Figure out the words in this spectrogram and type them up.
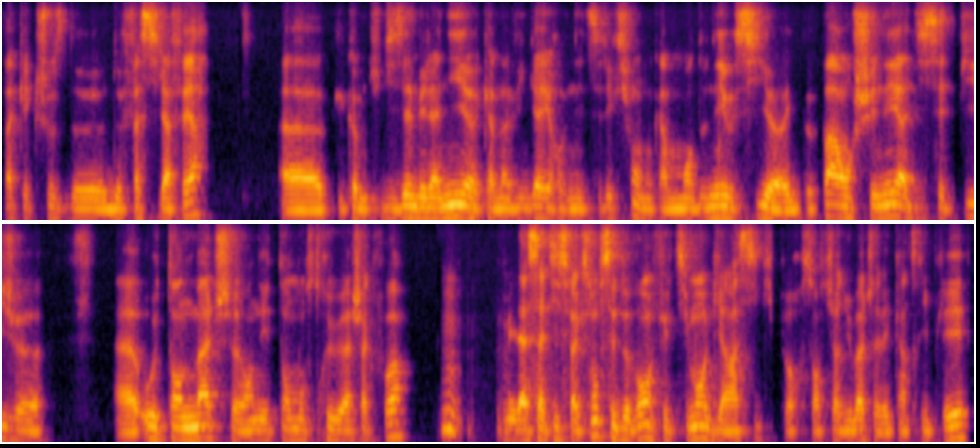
pas quelque chose de, facile à faire. Puis comme tu disais, Mélanie, Kamavinga, il revenait de sélection. Donc à un moment donné aussi, il ne peut pas enchaîner à 17 piges autant de matchs en étant monstrueux à chaque fois. Mm. Mais la satisfaction, c'est devant effectivement Girassi qui peut ressortir du match avec un triplé.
